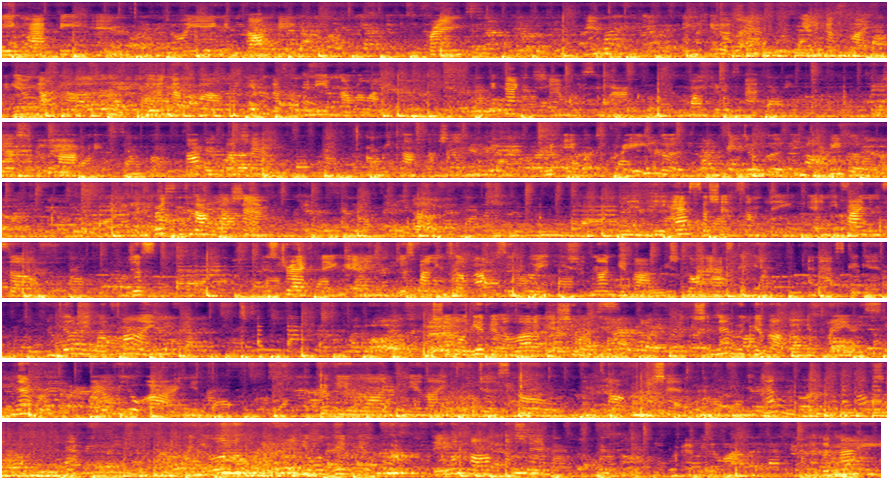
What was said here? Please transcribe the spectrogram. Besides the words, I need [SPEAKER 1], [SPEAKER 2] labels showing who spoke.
[SPEAKER 1] being happy and enjoying and talking, friends, and thank you Hashem for giving us life, for giving us health, for giving us wealth, for giving us what we need in our life. When we thank Hashem, we see miracles and wonders happening just for talking. Simple, talking to Hashem. When we talk to Hashem, we're able to create good and to do good and to be good. When persons talk to Hashem, he asks Hashem something and he finds himself just distracting and just finding himself opposite way, he should not give up. He should go and ask again and ask again until he will find Hashem will give him a lot of Yeshuas. But you should never give up on your prayers. Never. Wherever you are in your life. Good night.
